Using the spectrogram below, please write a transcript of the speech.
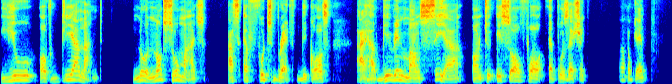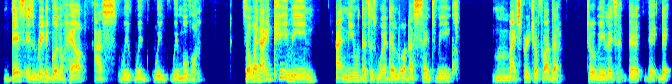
you of dear land No, not so much as a foot's breadth, because I have given Mount Seir unto Esau for a possession. Okay. This is really going to help as we, we, we, we move on. So when I came in, I knew this is where the Lord has sent me. My spiritual father told me, listen, the, the, the,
